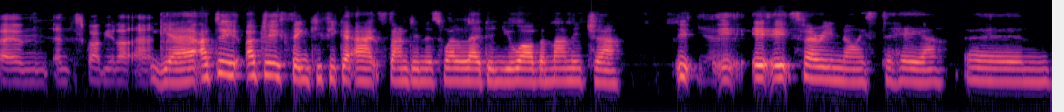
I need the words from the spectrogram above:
um, and describe you like that. Yeah, I do. I do think if you get outstanding as well led, and you are the manager it, yeah. it, it, it's very nice to hear. Um,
